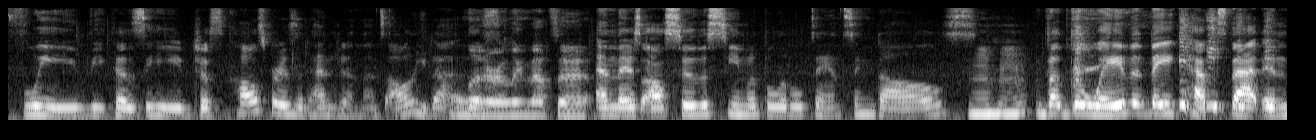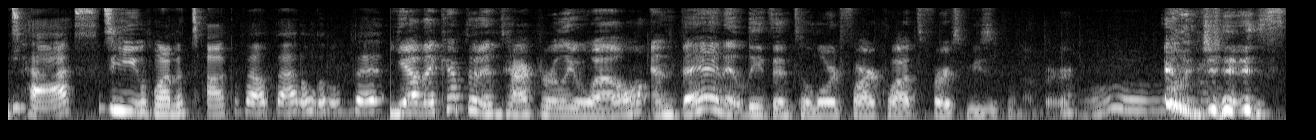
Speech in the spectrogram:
flee because he just calls for his attention. That's all he does. Literally, that's it. And there's also the scene with the little dancing dolls. Mm-hmm. But the way that they kept that intact, do you want to talk about that a little bit? Yeah, they kept it intact really well, and then it leads into Lord Farquaad's first musical number. which is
